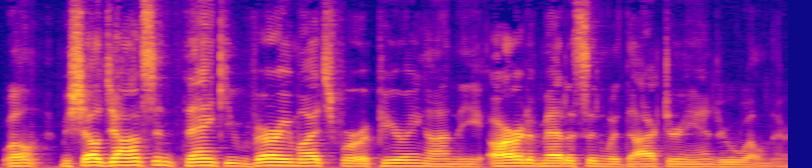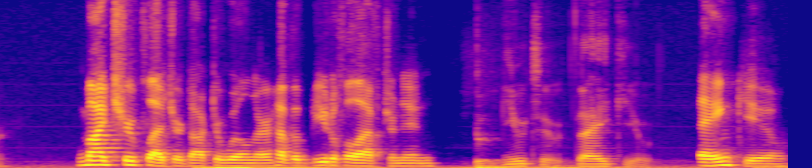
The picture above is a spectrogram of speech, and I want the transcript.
Well, Michelle Johnson, thank you very much for appearing on The Art of Medicine with Dr. Andrew Wilner. My true pleasure, Dr. Wilner. Have a beautiful afternoon. You too. Thank you. Thank you.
